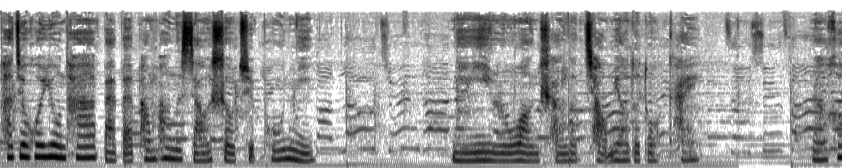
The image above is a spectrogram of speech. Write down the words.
他就会用他白白胖胖的小手去扑你。你一如往常的巧妙的躲开，然后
